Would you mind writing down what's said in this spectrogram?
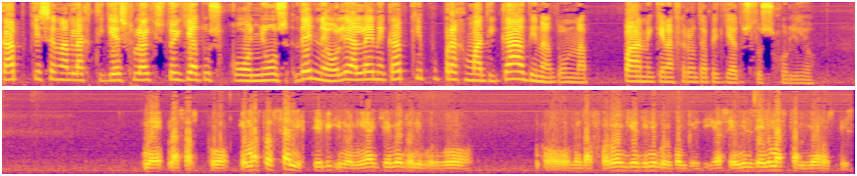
Κάποιες εναλλακτικές τουλάχιστον για τους γονιού. Δεν είναι όλοι, αλλά είναι κάποιοι που πραγματικά δυνατόν να πάνε και να φέρουν τα παιδιά τους στο σχολείο. Ναι, να σας πω. Είμαστε σε ανοιχτή επικοινωνία και με τον Υπουργό ο, Μεταφορών και την Υπουργό Παιδεία. Εμείς δεν είμαστε μέρος της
